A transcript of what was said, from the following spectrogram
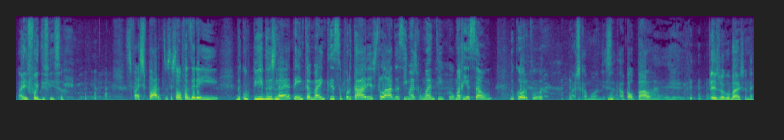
Aí foi difícil. Isso faz parte, vocês estão a fazer aí de cupidos, né? Têm também que suportar este lado assim mais romântico, uma reação do corpo. Mas calma, isso, apalpá-la é, é jogo baixo, né?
